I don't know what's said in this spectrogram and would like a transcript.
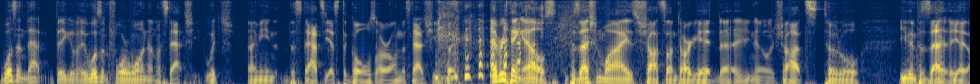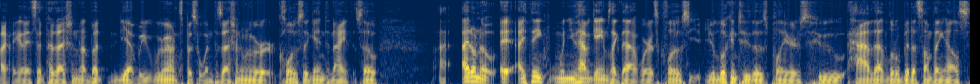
wasn't that big of it wasn't 4-1 on the stat sheet, which I mean the stats yes, the goals are on the stat sheet, but everything else, possession-wise, shots on target, uh, you know, shots total even possession. Yeah, like I said possession, but yeah, we, we weren't supposed to win possession, and we were close again tonight. So I, I don't know. I, I think when you have games like that where it's close, you, you're looking to those players who have that little bit of something else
